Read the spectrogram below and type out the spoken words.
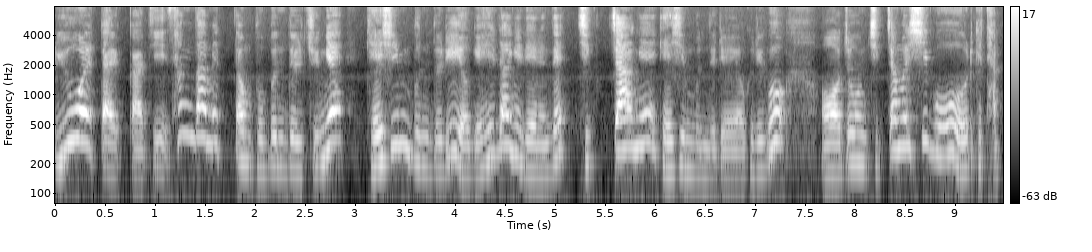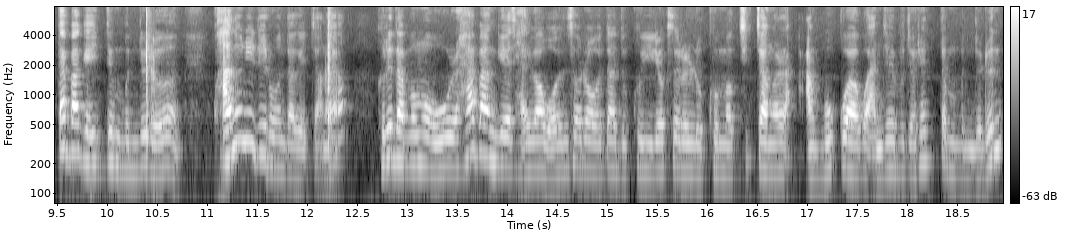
6월 달까지 상담했던 부분들 중에 계신 분들이 여기에 해당이 되는데 직장에 계신 분들이에요. 그리고 어, 좀 직장을 쉬고 이렇게 답답하게 있던 분들은 관운이 들어온다고 했잖아요. 그러다 보면 올 하반기에 자기가 원서를 얻어 넣고 이력서를 넣고 막 직장을 안- 못 구하고 안절부절했던 분들은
